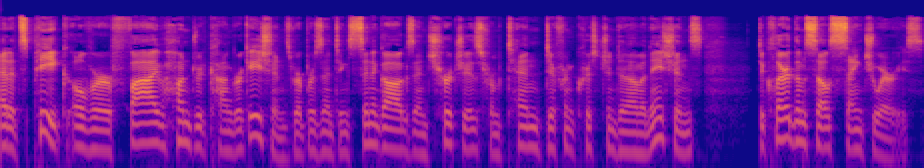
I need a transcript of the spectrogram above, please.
At its peak, over 500 congregations representing synagogues and churches from 10 different Christian denominations declared themselves sanctuaries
